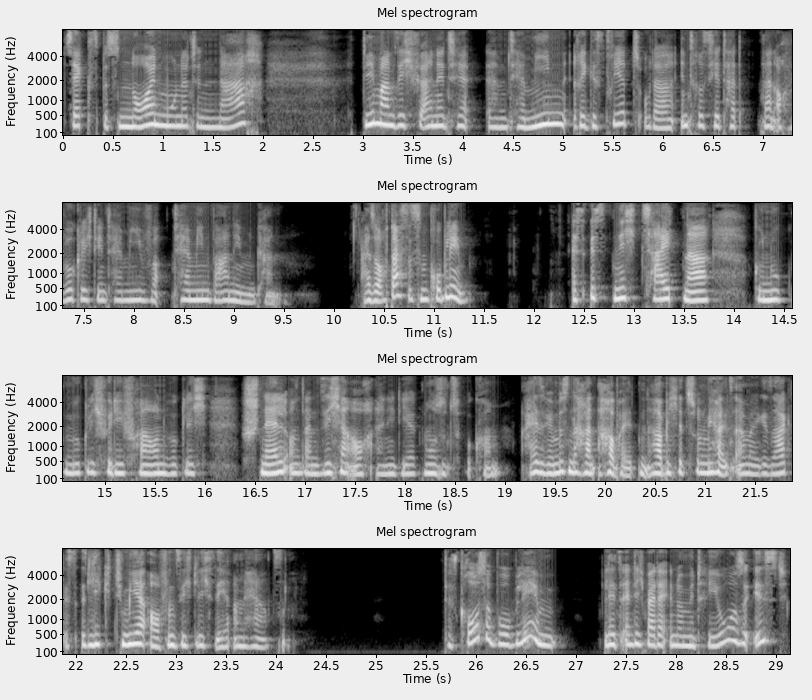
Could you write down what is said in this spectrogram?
sechs bis neun Monate nach dem man sich für einen Ter ähm, Termin registriert oder interessiert hat, dann auch wirklich den Termin, Termin wahrnehmen kann. Also auch das ist ein Problem. Es ist nicht zeitnah genug möglich für die Frauen, wirklich schnell und dann sicher auch eine Diagnose zu bekommen. Also wir müssen daran arbeiten, habe ich jetzt schon mehr als einmal gesagt. Es liegt mir offensichtlich sehr am Herzen. Das große Problem letztendlich bei der Endometriose ist,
